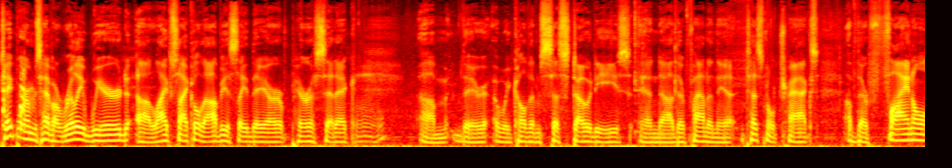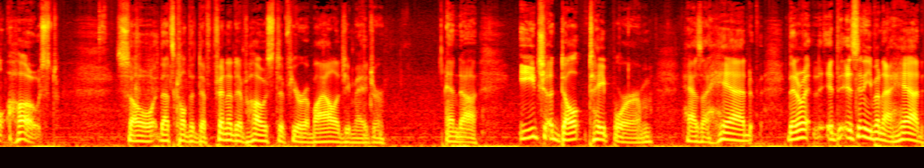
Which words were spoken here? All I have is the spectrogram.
tapeworms have a really weird uh, life cycle. Obviously, they are parasitic. Um, they're we call them cestodes, and uh, they're found in the intestinal tracts of their final host. So that's called the definitive host if you're a biology major. And uh, each adult tapeworm has a head. They don't. It isn't even a head.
